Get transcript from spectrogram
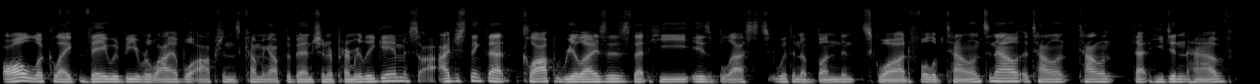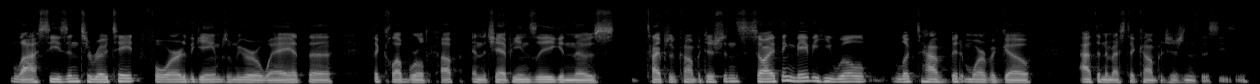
all look like they would be reliable options coming off the bench in a Premier League game. So I just think that Klopp realizes that he is blessed with an abundant squad full of talent now, a talent talent that he didn't have last season to rotate for the games when we were away at the the Club World Cup and the Champions League and those types of competitions. So I think maybe he will look to have a bit more of a go at the domestic competitions this season.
